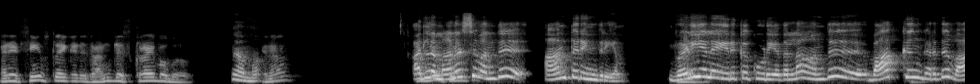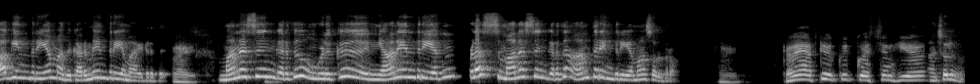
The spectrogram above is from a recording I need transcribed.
and it seems like it is undescribable." You know. அதுல மனசு வந்து ஆந்தரிந்திரியம் வெளியில இருக்கக்கூடியதெல்லாம் வந்து வாக்குங்கிறது வாகிந்திரியம் அது கர்மேந்திரியம் ஆயிடுறது. மனசுங்கிறது உங்களுக்கு ஞானேந்திரியம் பிளஸ் மனசுங்கிறது ஆந்தரிந்திரியமா சொல்றோம் Can I ask you a quick question here? சொல்லுங்க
